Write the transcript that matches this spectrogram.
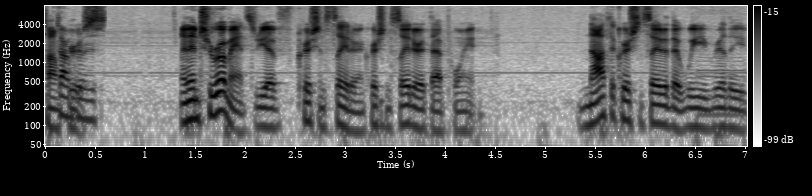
Tom, Tom Cruise. Cruise. and then True Romance. You have Christian Slater, and Christian Slater at that point, not the Christian Slater that we really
